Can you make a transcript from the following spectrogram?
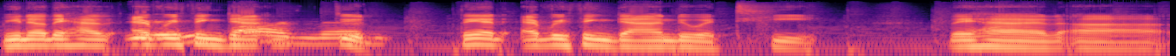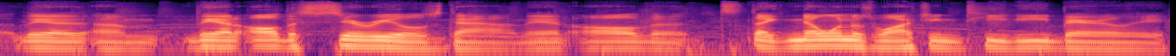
You know, they had everything down, man. dude. They had everything down to a T. They had uh, they had um, they had all the cereals down. They had all the like. No one was watching TV barely.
